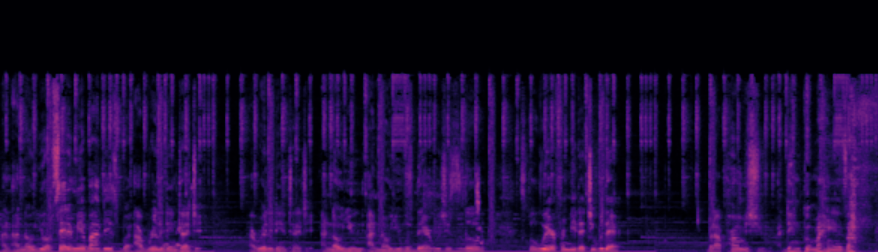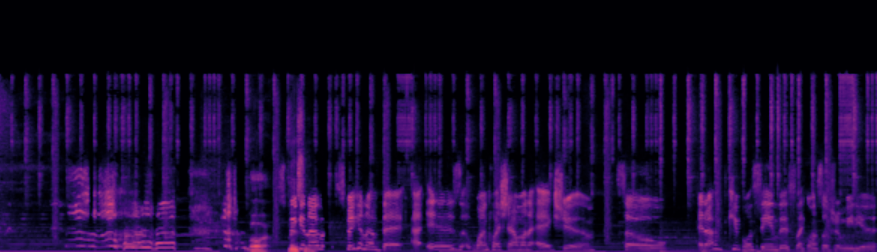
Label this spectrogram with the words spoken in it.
I, I know you upset at me about this, but I really didn't touch it. I really didn't touch it. I know you. I know you was there, which is a little, it's a little weird for me that you were there. But I promise you, I didn't put my hands on. Lord. Speaking listen. of speaking of that, uh, is one question I want to ask you. So, and I keep on seeing this like on social media.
